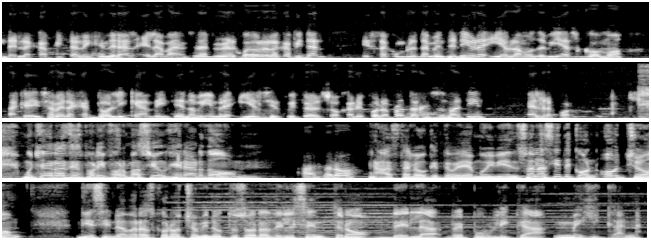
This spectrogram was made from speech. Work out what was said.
de la capital. En general, el avance en el primer cuadro de la capital está completamente libre y hablamos de vías como la calle Isabela Católica, 20 de noviembre y el circuito del Zócalo. Y por lo pronto, Jesús Martín, el reporte. Muchas gracias por la información, Gerardo. Hasta luego. Hasta luego, que te vaya muy bien. Son las 7 con 8, 19 horas con 8 minutos hora del centro de la República Mexicana.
